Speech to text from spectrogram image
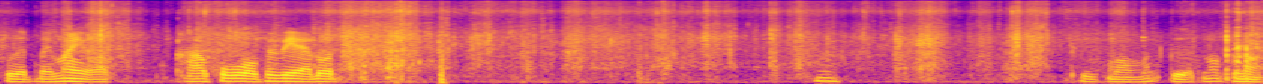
เปิดใบไม้ออกขาวโพไปแวรถ ถือมองมันเกิดเนาะพี่น้อง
